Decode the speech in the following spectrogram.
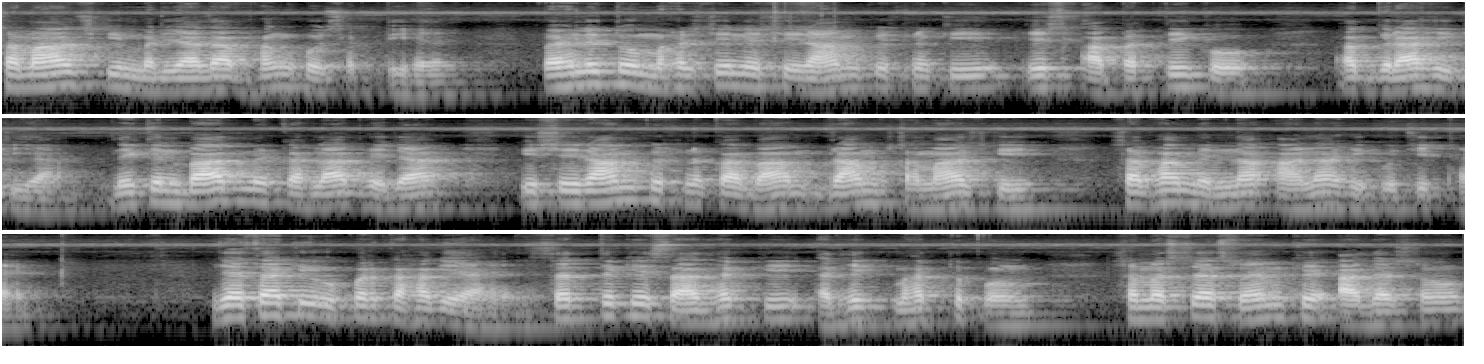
समाज की मर्यादा भंग हो सकती है। पहले तो महर्षि ने श्री रामकृष्ण की इस आपत्ति को अग्राही किया। लेकिन बाद में कहला भेजा कि श्री रामकृष्ण का ब्राह्म समाज की सभा में न आना ही उचित है। जैसा कि ऊपर कहा गया है, सत्य के साधक की अधिक महत्वपूर्ण समस्या स्वयं के आदर्शों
